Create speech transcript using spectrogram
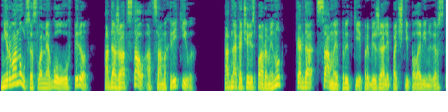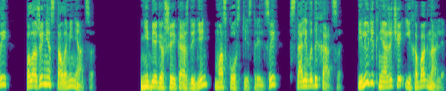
не рванулся, сломя голову вперед, а даже отстал от самых ретивых. Однако через пару минут, когда самые прыткие пробежали почти половину версты, положение стало меняться. Не бегавшие каждый день московские стрельцы стали выдыхаться, и люди княжича их обогнали.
